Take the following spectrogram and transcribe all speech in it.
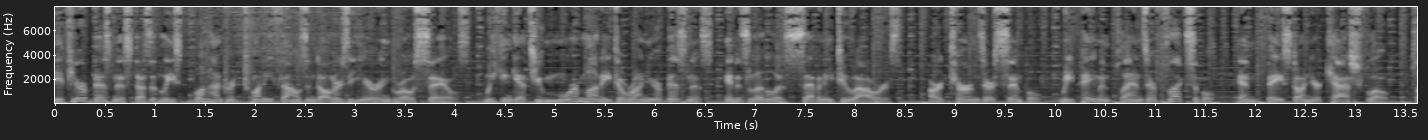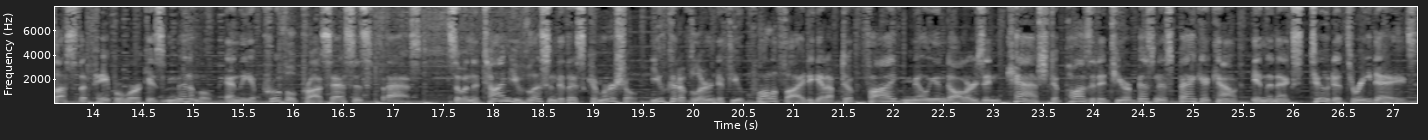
If your business does at least $120,000 a year in gross sales, we can get you more money to run your business in as little as 72 hours. Our terms are simple, repayment plans are flexible, and based on your cash flow. Plus, the paperwork is minimal and the approval process is fast. So, in the time you've listened to this commercial, you could have learned if you qualify to get up to $5 million in cash deposited to your business bank account in the next two to three days.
